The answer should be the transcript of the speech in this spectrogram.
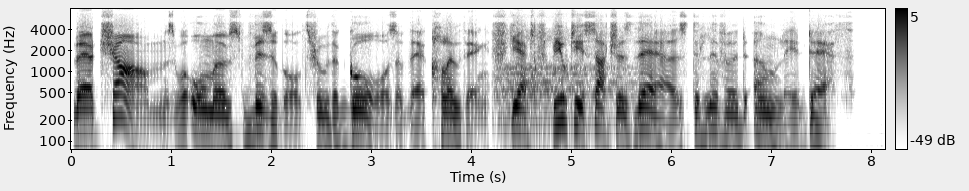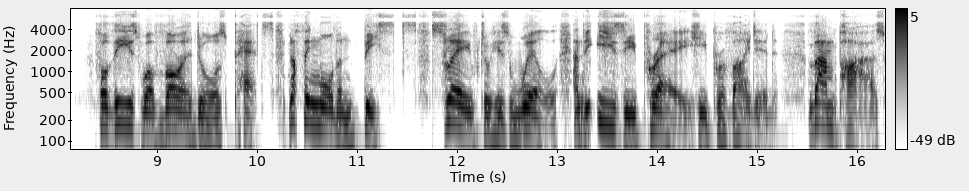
Their charms were almost visible through the gauze of their clothing, yet beauty such as theirs delivered only death. For these were Vorador's pets, nothing more than beasts, slave to his will and the easy prey he provided. Vampires,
